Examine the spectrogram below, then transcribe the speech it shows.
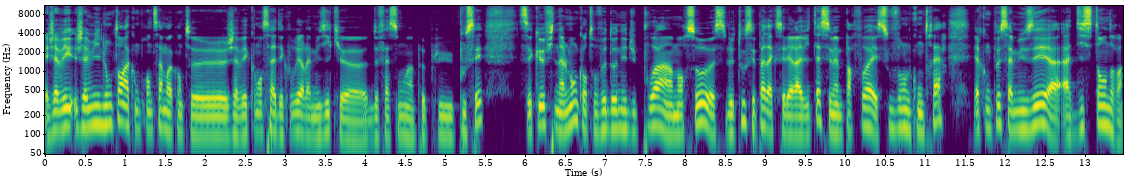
j'avais, j'avais mis longtemps à comprendre ça moi quand euh, j'avais commencé à découvrir la musique euh, de façon un peu plus poussée. C'est que finalement, quand on veut donner du poids à un morceau, euh, le tout c'est pas d'accélérer la vitesse, c'est même parfois et souvent le contraire. C'est-à-dire qu'on peut s'amuser à, à distendre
